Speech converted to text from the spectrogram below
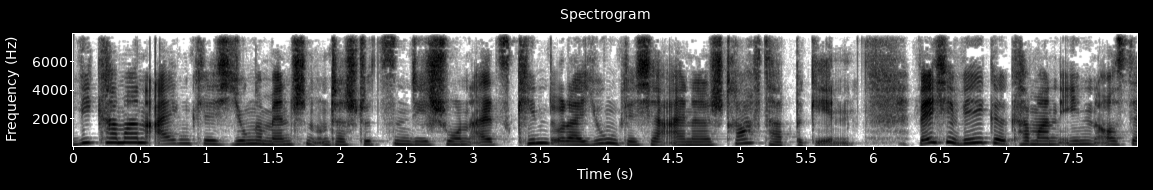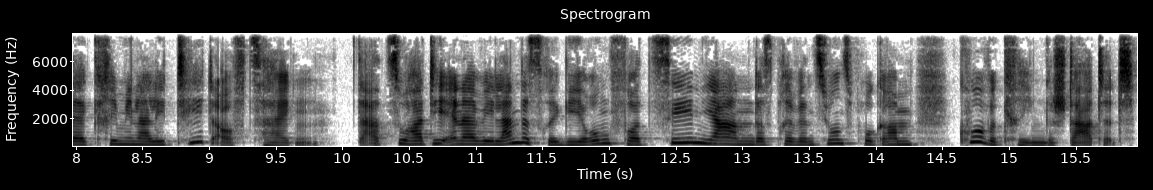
Wie kann man eigentlich junge Menschen unterstützen, die schon als Kind oder Jugendliche eine Straftat begehen? Welche Wege kann man ihnen aus der Kriminalität aufzeigen? Dazu hat die NRW-Landesregierung vor zehn Jahren das Präventionsprogramm Kurve kriegen gestartet.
